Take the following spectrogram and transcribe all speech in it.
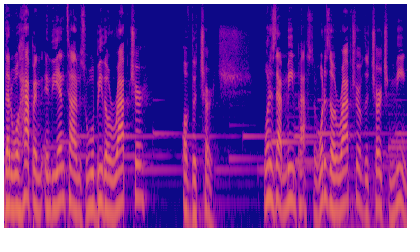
that will happen in the end times will be the rapture of the church. What does that mean, Pastor? What does the rapture of the church mean?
